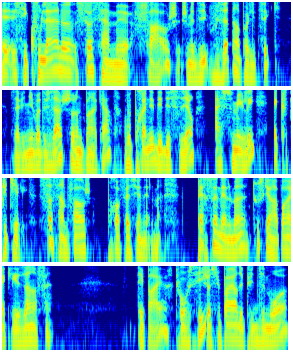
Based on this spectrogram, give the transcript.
euh, c'est coulant, là, ça, ça me fâche. Je me dis, vous êtes en politique, vous avez mis votre visage sur une pancarte, vous prenez des décisions, assumez-les, expliquez-les. Ça, ça me fâche professionnellement. Personnellement, tout ce qui a rapport avec les enfants. T'es père, Toi aussi? je suis père depuis dix mois.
